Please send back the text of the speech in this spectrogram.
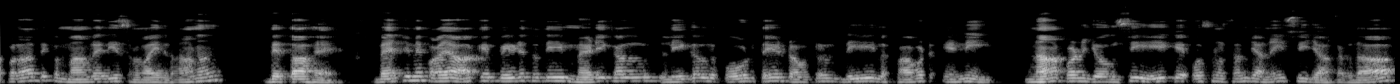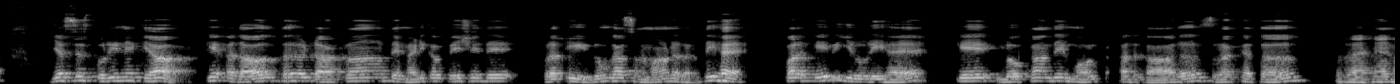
ਅਪਰਾਧਿਕ ਮਾਮਲੇ ਦੀ ਸੁਣਵਾਈ ਦੌਰਾਨ ਦਿੱਤਾ ਹੈ। ਬੈਂਚ ਨੇ ਪਾਇਆ ਕਿ ਪੀੜਤ ਦੀ ਮੈਡੀਕਲ, ਲੀਗਲ ਰਿਪੋਰਟ ਤੇ ਡਾਕਟਰ ਦੀ ਲਿਖਾਵਟ ਇੰਨੀ ਨਾ ਪੜਨਯੋਗ ਸੀ ਕਿ ਉਸ ਨੂੰ ਸਮਝਿਆ ਨਹੀਂ ਸੀ ਜਾ ਸਕਦਾ। ਜਸਟਿਸ ਪੁਰੀ ਨੇ ਕਿਹਾ ਕਿ ਅਦਾਲਤ ਡਾਕਟਰਾਂ ਤੇ ਮੈਡੀਕਲ ਪੇਸ਼ੇ ਦੇ ਪ੍ਰਤੀ ਡੂੰਘਾ ਸਨਮਾਨ ਰੱਖਦੀ ਹੈ, ਪਰ ਇਹ ਵੀ ਜ਼ਰੂਰੀ ਹੈ ਕਿ ਲੋਕਾਂ ਦੇ ਮੌਲਿਕ ਅਧਿਕਾਰ ਸੁਰੱਖਿਅਤ ਰਹਿਣ।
